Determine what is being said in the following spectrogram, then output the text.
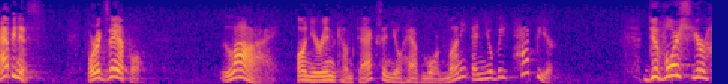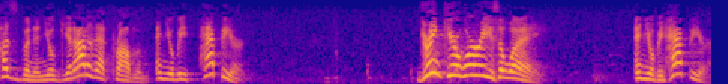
Happiness. For example, lie on your income tax and you'll have more money and you'll be happier. Divorce your husband and you'll get out of that problem and you'll be happier. Drink your worries away and you'll be happier.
